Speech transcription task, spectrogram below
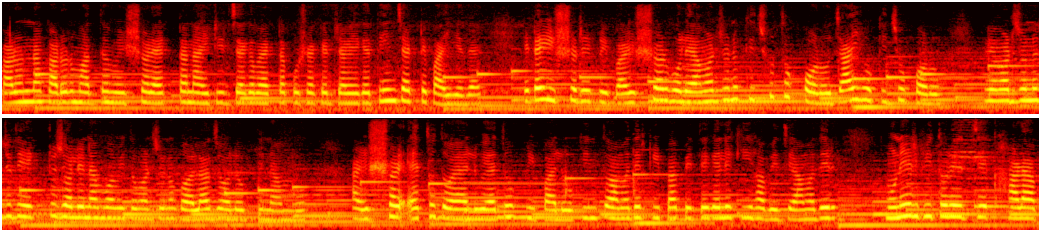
কারোর না কারোর মাধ্যমে ঈশ্বর একটা নাইটির জায়গা বা একটা পোশাকের জায়গায় তিন চারটে পাইয়ে দেয়। এটাই ঈশ্বরের কৃপা। ঈশ্বর বলে, আমার জন্য কিছু তো করো, যাই হোক কিছু করো। তুমি আমার জন্য যদি একটু জলে নামবো আমি তোমার জন্য গলা জল অব্দি নামবো। আর ঈশ্বর এত দয়ালু, এত কৃপালু, কিন্তু আমাদের কৃপা পেতে গেলে কি হবে যে আমাদের মনের ভিতরের যে খারাপ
